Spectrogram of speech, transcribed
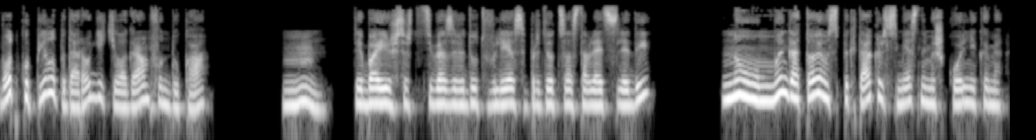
Вот купила по дороге килограмм фундука». «Ммм, ты боишься, что тебя заведут в лес и придется оставлять следы? Ну, мы готовим спектакль с местными школьниками.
